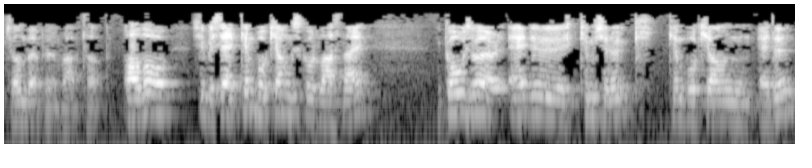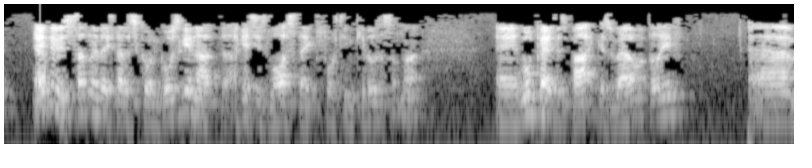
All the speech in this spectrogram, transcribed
John Bit put it wrapped up. Although, should be said, Kim Bo Kyung scored last night. The goals were Edu, Kim Shin-wook, Kim Bo Kyung, Edu. Edu suddenly they started scoring goals again. I, I guess he's lost like 14 kilos or something like that. Uh, Lopez is back as well, I believe. Um,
